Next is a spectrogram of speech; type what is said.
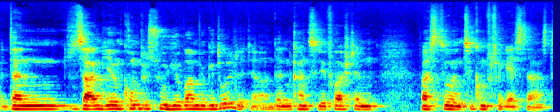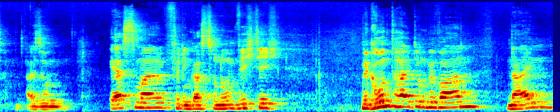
dann sagen dir ein Kumpel zu, hier waren wir geduldet. Ja. Und dann kannst du dir vorstellen, was du in Zukunft für Gäste hast. Also erstmal für den Gastronom wichtig, eine Grundhaltung bewahren. Nein,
